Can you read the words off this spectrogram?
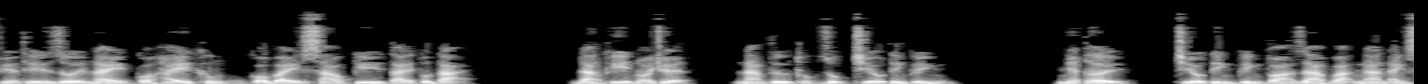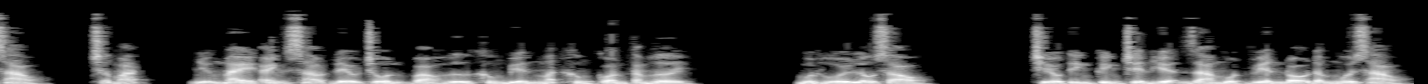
phía thế giới này có hay không có bảy sao kỳ tài tồn tại. Đang khi nói chuyện, nam tử thúc giục chiếu tinh kính. Nhất thời, chiếu tinh kính tỏa ra vạn ngàn ánh sao, trước mắt, những này ánh sao đều trốn vào hư không biến mất không còn tăm hơi một hồi lâu sau, chiếu tinh kính trên hiện ra một viên đỏ đậm ngôi sao.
